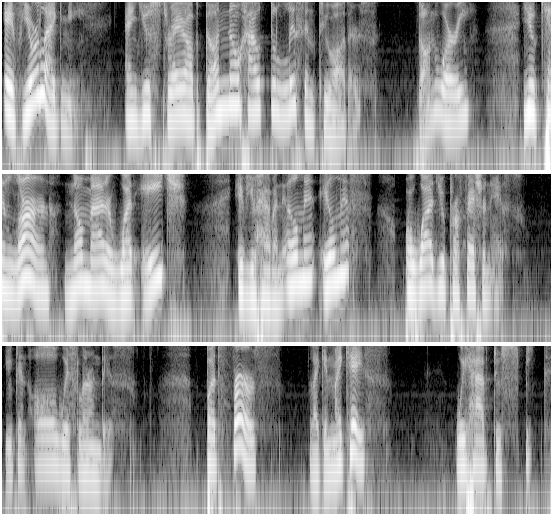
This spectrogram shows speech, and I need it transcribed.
if you're like me and you straight up don't know how to listen to others, don't worry. You can learn no matter what age, if you have an illness, or what your profession is. You can always learn this. But first, like in my case, we have to speak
